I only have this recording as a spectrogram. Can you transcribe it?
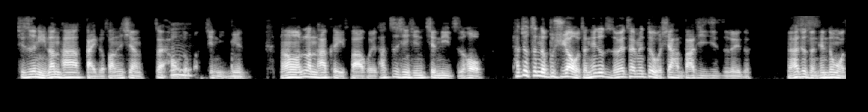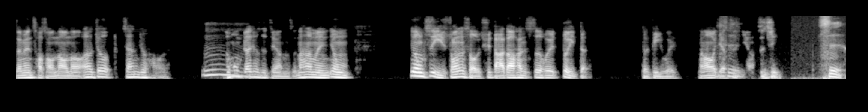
其实你让他改个方向，在好的环境里面，然后让他可以发挥，他自信心建立之后。他就真的不需要我，整天就只会在那边对我瞎喊大鸡鸡之类的，然后他就整天跟我在那边吵吵闹闹，啊，就这样就好了。嗯，目标就是这样子，让他们用用自己双手去达到和社会对等的地位，然后养自己养自己。是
